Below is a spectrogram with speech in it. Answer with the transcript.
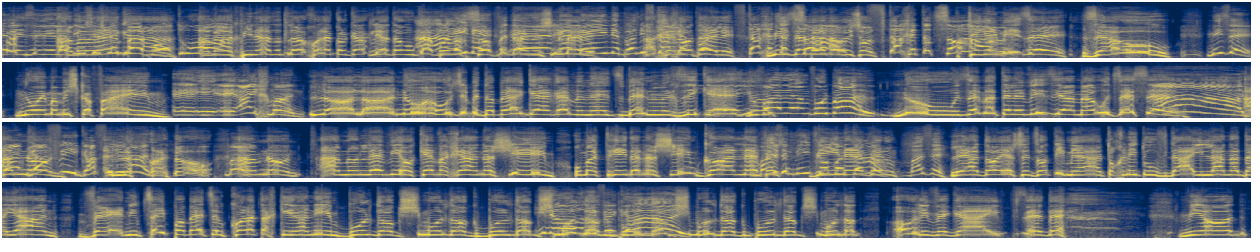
אבל שיש להם רגע, באבועות רוח. אבל הפינה הזאת לא יכולה כל כך להיות ארוכה, אה, בוא הנה, נחשוף את אה, האנשים אה, האלה. הנה, בוא נפתח את- את מי זה הבן הצוהר. אדם הראשון? פתח את הצוהר. תראי מי זה! זה ההוא! מי זה? נו, עם המשקפיים! אה, אה, אה, אייכמן. לא, לא, נו, ההוא שמדבר ככה ומעצבן ומחזיק אה, עד. יובל המבולבל. נו, זה מהטלוויזיה, מערוץ 10. אה, גפי, גפי לא, לירן. לא, מה? אמנון, אמנון לוי עוקב אחרי אנשים, הוא מטריד אנשים, גועל נפש. זה, מי איתו והנה בתא? מה זה? לידו יש את זאתי מהתוכנית עובדה, אילנה דיין, ונמצאים פה בעצם כל התחקירנים, בולדוג, שמולדוג, בולדוג, שמולדוג. בולדוג, שמולדוג, בולדוג, שמולדוג, אורלי וגיא, בסדר. מי עוד?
